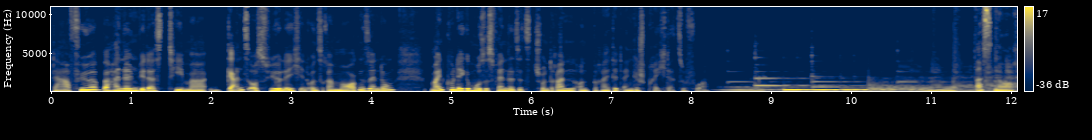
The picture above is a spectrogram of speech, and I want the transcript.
Dafür behandeln wir das Thema ganz ausführlich in unserer Morgensendung. Mein Kollege Moses Fendel sitzt schon dran und bereitet ein Gespräch dazu vor. Was noch?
